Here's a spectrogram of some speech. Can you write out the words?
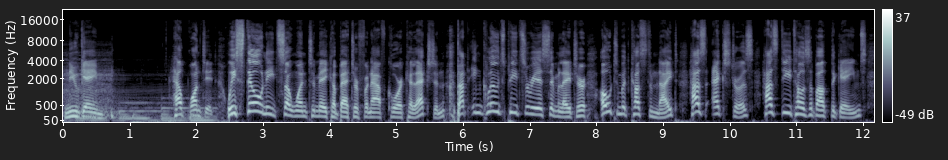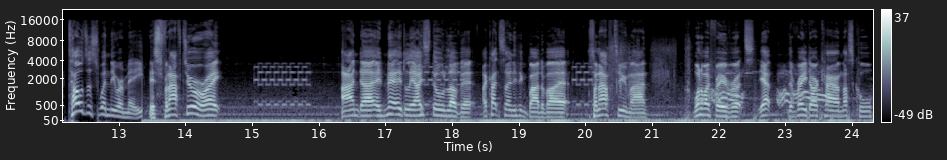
New game. Help wanted. We still need someone to make a better FNAF Core collection that includes Pizzeria Simulator, Ultimate Custom Night, has extras, has details about the games, tells us when they were made. Is FNAF 2 alright? And uh, admittedly, I still love it. I can't say anything bad about it. FNAF 2, man. One of my favorites. Yep, the radar cam, that's cool.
